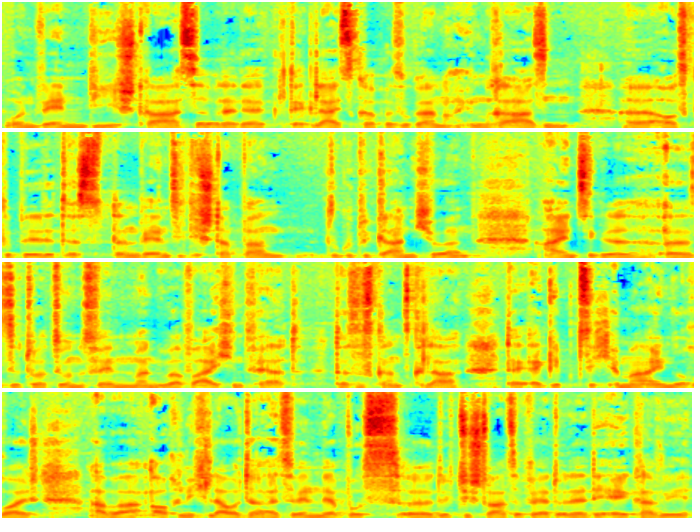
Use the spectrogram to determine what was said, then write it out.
Und wenn die Straße oder der, der Gleiskörper sogar noch in Rasen äh, ausgebildet ist, dann werden Sie die Stadtbahn so gut wie gar nicht hören. Einzige äh, Situation ist, wenn man über Weichen fährt. Das ist ganz klar. Da ergibt sich immer ein Geräusch, aber auch nicht lauter, als wenn der Bus äh, durch die Straße fährt oder der LKW, äh,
